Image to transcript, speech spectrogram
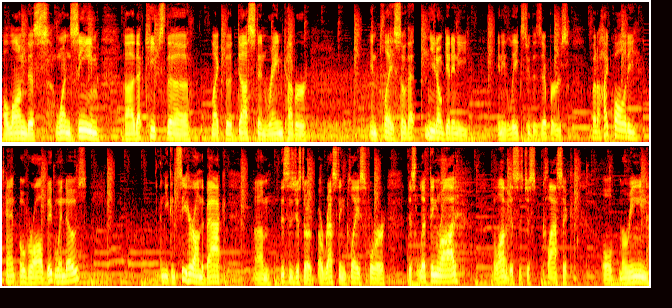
along this one seam uh, that keeps the like the dust and rain cover in place so that you don't get any any leaks through the zippers but a high quality tent overall big windows and you can see here on the back um, this is just a, a resting place for this lifting rod a lot of this is just classic old marine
